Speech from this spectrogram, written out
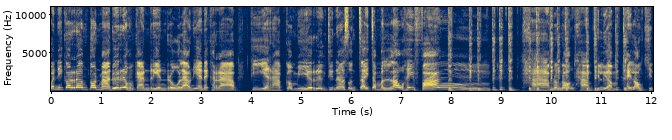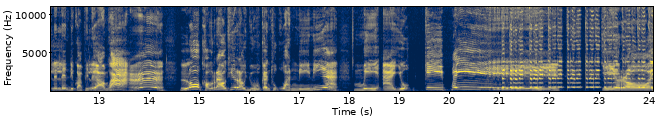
วันนี้ก็เริ่มต้นมาด้วยเรื่องของการเรียนรู้แล้วเนี่ยนะครับ พี่รับก็มีเรื่องที่น่าสนใจจะมาเล่าให้ฟังตึกตึกตึกตึกถามน้องๆถามพี่เหลือมให้ลองคิดเล่นๆดีกว่าพี่เหลือมว่าอ่าโลกของเราที่เราอยู่กันทุกวันนี้เนี่ย มีอายุกี่ปีกี่ร้อย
